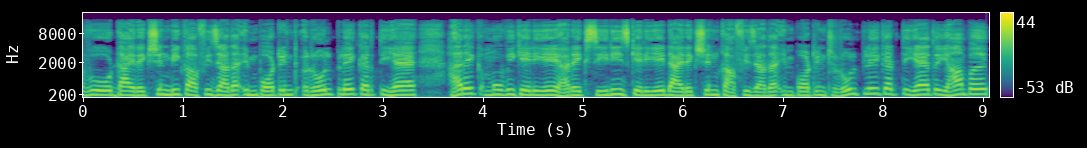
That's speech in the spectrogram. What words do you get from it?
वो डायरेक्शन भी काफ़ी ज़्यादा इंपॉर्टेंट रोल प्ले करती है। हर एक मूवी के लिए, हर एक सीरीज़ के लिए डायरेक्शन काफ़ी ज़्यादा इंपॉर्टेंट रोल प्ले करती है। तो यहाँ पर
